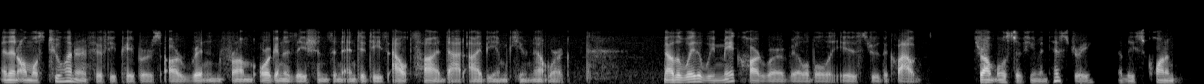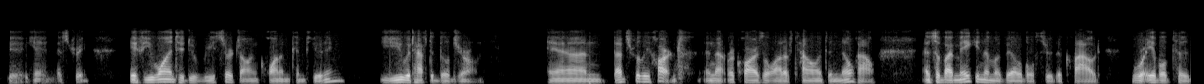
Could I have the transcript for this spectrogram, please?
and then almost 250 papers are written from organizations and entities outside that IBM-Q network. Now, the way that we make hardware available is through the cloud. Throughout most of human history, at least quantum history, if you wanted to do research on quantum computing, you would have to build your own. And that's really hard, and that requires a lot of talent and know how. And so by making them available through the cloud, we're able to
